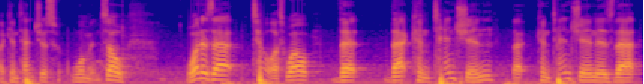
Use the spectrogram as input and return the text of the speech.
a contentious woman. So, what does that tell us? Well, that that contention, that contention is that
